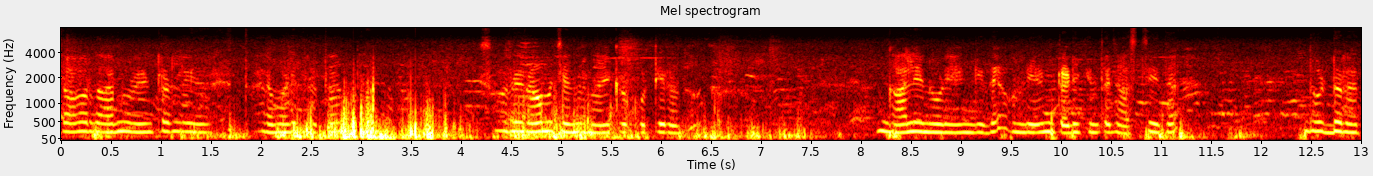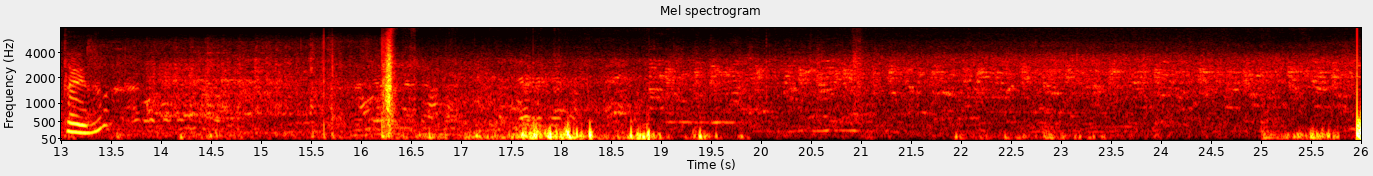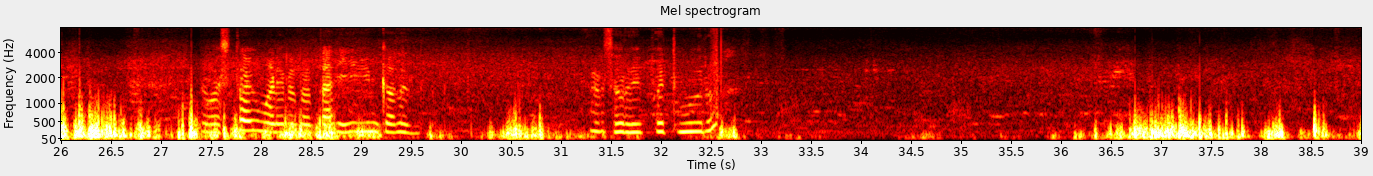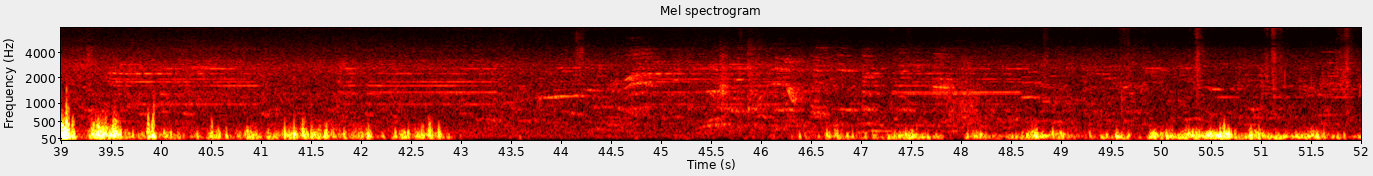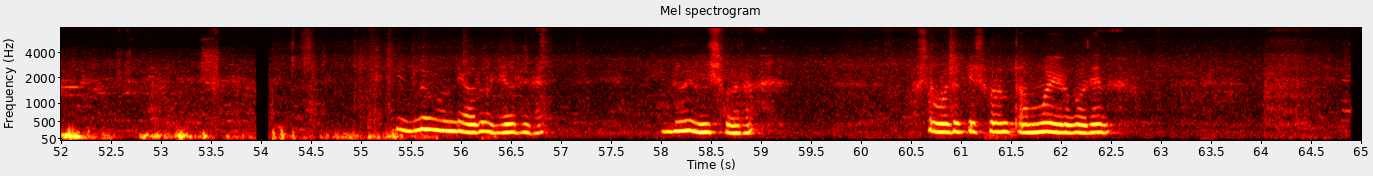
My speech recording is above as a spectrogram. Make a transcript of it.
ಸಾವಿರದ ಆರುನೂರ ಎಂಟರಲ್ಲಿ ತಯಾರು ಮಾಡಿದ ರಥ ರಾಮಚಂದ್ರ ನಾಯಕರು ಕೊಟ್ಟಿರೋದು. ಗಾಲಿ ನೋಡಿ ಹೆಂಗಿದೆ. ಒಂದು ಎಂಟು ಅಡಿಗಿಂತ ಜಾಸ್ತಿ ಇದೆ. ದೊಡ್ಡ ರಥ ಇದು. ಹೊಸ್ದಾಗಿ ಮಾಡಿರೋ ರಥ ಈಗಿನ ಕಾಲದ್ದು ಎರಡು ಸಾವಿರದ ಇಪ್ಪತ್ತ್ಮೂರು ಇಲ್ಲೂ ಒಂದು ಯಾವುದೋ ದೇವರಿದೆ ಇದು ಈಶ್ವರ. ಬಹುಶಃ ಮಧುಕೇಶ್ವರನ ತಮ್ಮ ಇರ್ಬೋದೇನು?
